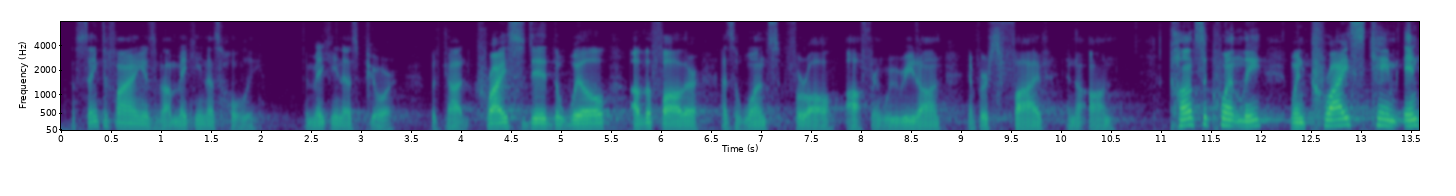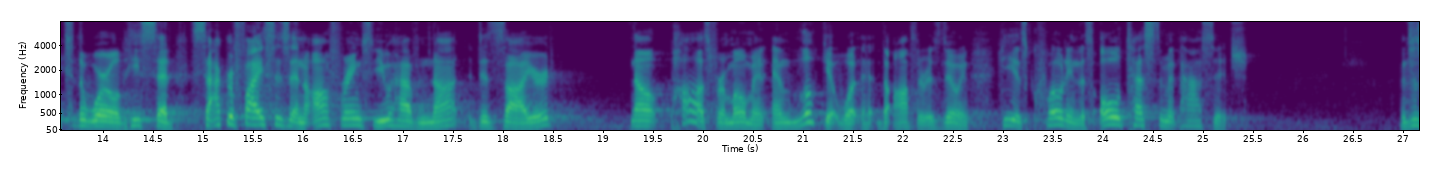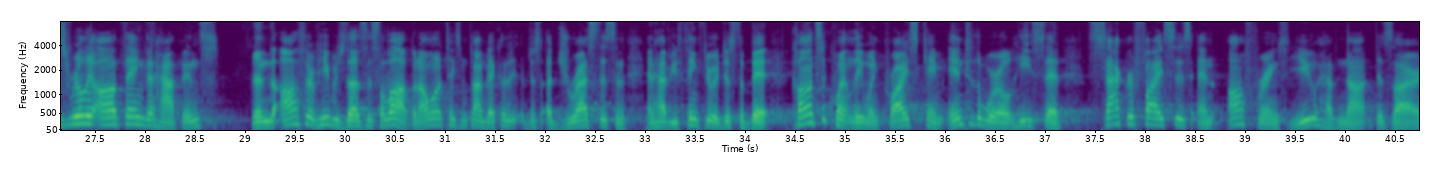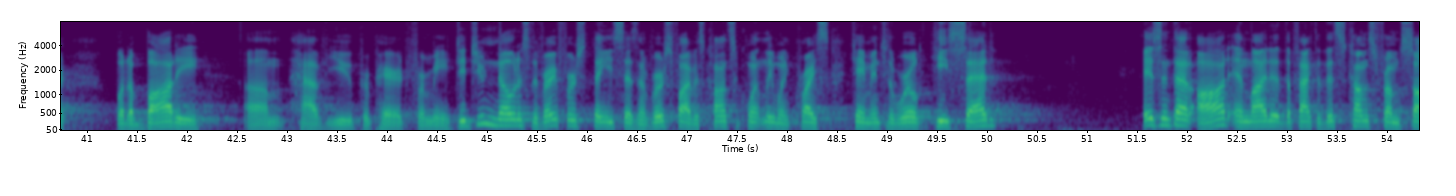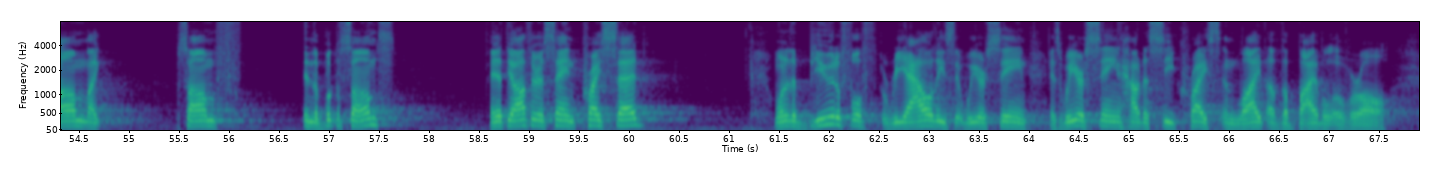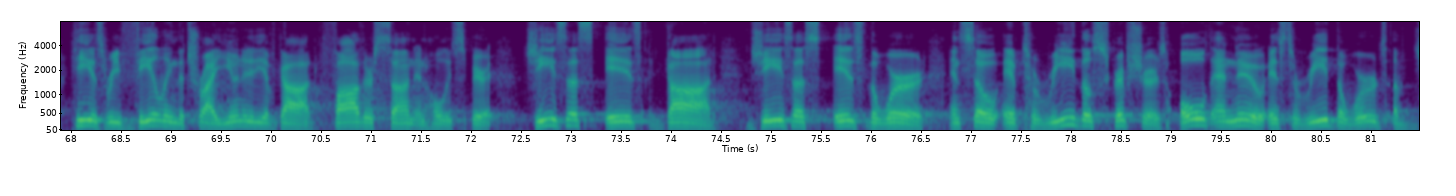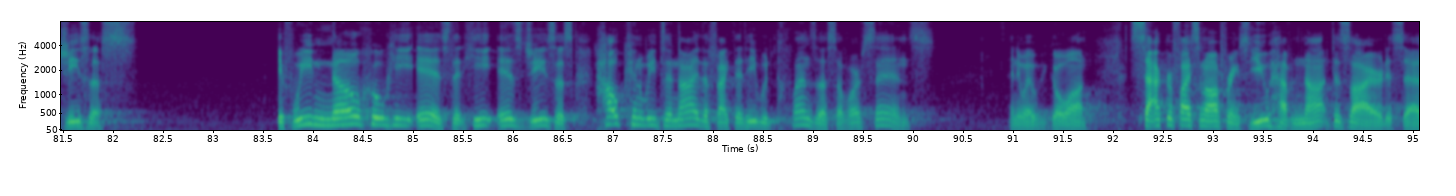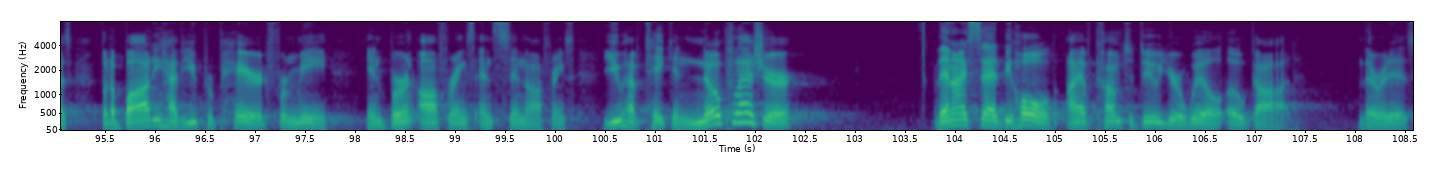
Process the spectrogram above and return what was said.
Now, sanctifying is about making us holy and making us pure with God. Christ did the will of the Father as a once for all offering. We read on in verse 5 and on. Consequently, when Christ came into the world, he said, Sacrifices and offerings you have not desired. Now, pause for a moment and look at what the author is doing. He is quoting this Old Testament passage. This is a really odd thing that happens. And the author of Hebrews does this a lot, but I want to take some time to just address this and, and have you think through it just a bit. Consequently, when Christ came into the world, he said, Sacrifices and offerings you have not desired, but a body um, have you prepared for me. Did you notice the very first thing he says in verse 5 is consequently, when Christ came into the world, he said, Isn't that odd in light of the fact that this comes from Psalm, like Psalm in the book of Psalms? And yet the author is saying, Christ said, one of the beautiful realities that we are seeing is we are seeing how to see Christ in light of the Bible overall. He is revealing the triunity of God, Father, Son, and Holy Spirit. Jesus is God. Jesus is the Word. And so, if to read those scriptures, old and new, is to read the words of Jesus. If we know who He is, that He is Jesus, how can we deny the fact that He would cleanse us of our sins? Anyway, we go on. Sacrifice and offerings you have not desired, it says, but a body have you prepared for me in burnt offerings and sin offerings. You have taken no pleasure. Then I said, Behold, I have come to do your will, O God. And there it is.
